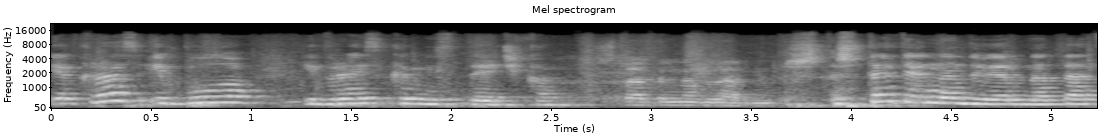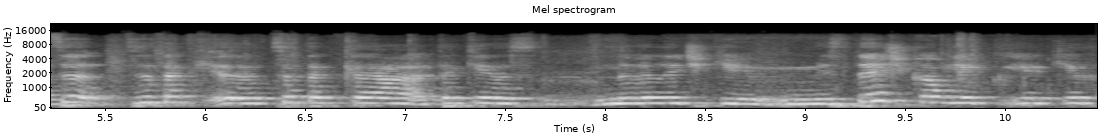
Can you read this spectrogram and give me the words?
якраз і було єврейське містечко. Штепель надверний. Ш- Штетель надвірна, та це, це, так, е, це таке с- невеличкі містечка, в як- яких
